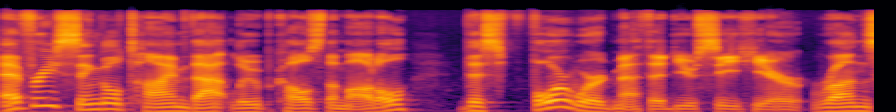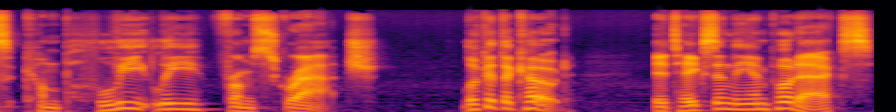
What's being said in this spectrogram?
Every single time that loop calls the model, this forward method you see here runs completely from scratch. Look at the code. It takes in the input x,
